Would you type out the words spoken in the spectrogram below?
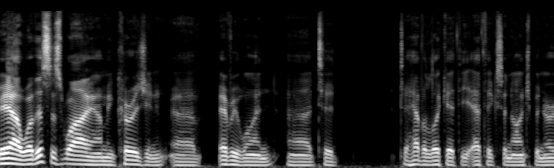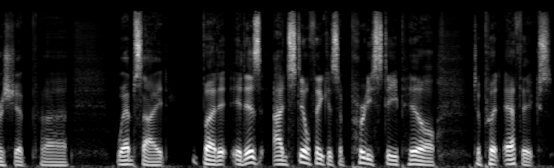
Yeah, well, this is why I'm encouraging uh, everyone uh, to to have a look at the ethics and entrepreneurship uh, website. But it, it is, I'd still think it's a pretty steep hill to put ethics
